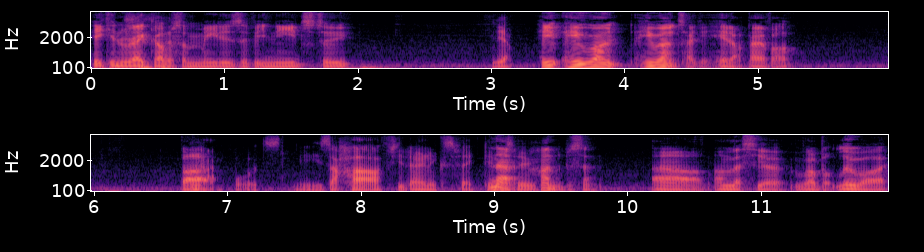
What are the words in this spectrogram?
He can rake up some meters if he needs to. Yeah. He he won't he won't take a hit up ever. But no, well, he's a half. You don't expect him no, to. hundred percent. Uh, unless you're Robert Luai.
